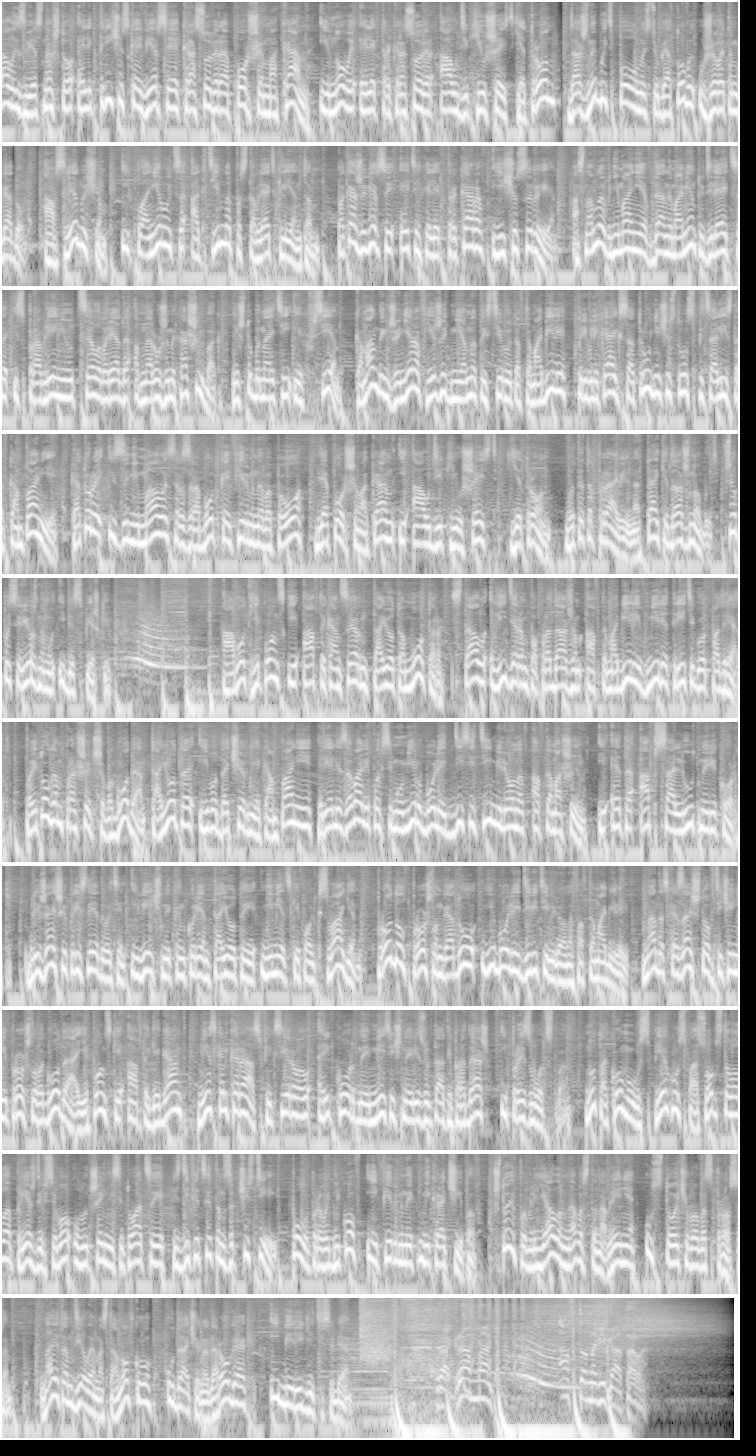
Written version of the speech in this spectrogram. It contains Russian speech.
Стало известно, что электрическая версия кроссовера Porsche Macan и новый электрокроссовер Audi Q6 e-tron должны быть полностью готовы уже в этом году. А в следующем их планируется активно поставлять клиентам. Пока же версии этих электрокаров еще сырые. Основное внимание в данный момент уделяется исправлению целого ряда обнаруженных ошибок. И чтобы найти их все, команда инженеров ежедневно тестирует автомобили, привлекая к сотрудничеству специалистов компании, которая и занималась разработкой фирменного ПО для Porsche Macan и Audi Q6 e-tron. Вот это правильно, так и должно быть. Все по-серьезному и без спешки. А вот японский автоконцерн Toyota Motor стал лидером по продажам автомобилей в мире третий год подряд. По итогам прошедшего года Toyota и его дочерние компании реализовали по всему миру более 10 миллионов автомашин. И это абсолютный рекорд. Ближайший преследователь и вечный конкурент Toyota немецкий Volkswagen продал в прошлом году не более 9 миллионов автомобилей. Надо сказать, что в течение прошлого года японский автогигант несколько раз фиксировал рекордные месячные результаты продаж и производства. Но такому успеху способствовало прежде всего улучшение ситуации с дефицитом запчастей, полупроводников и фирменных микрочипов, что и повлияло на восстановление устойчивого спроса. На этом делаем остановку. Удачи на дорогах и берегите себя. Программа «Автонавигатор».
